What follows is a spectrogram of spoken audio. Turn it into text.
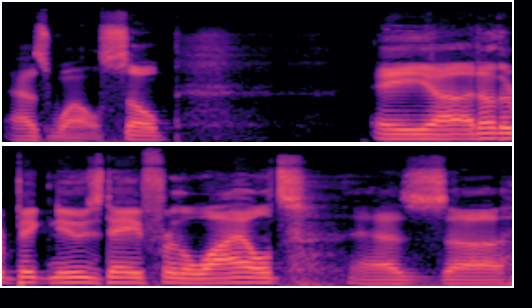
as well. So a uh, another big news day for the Wilds as uh,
